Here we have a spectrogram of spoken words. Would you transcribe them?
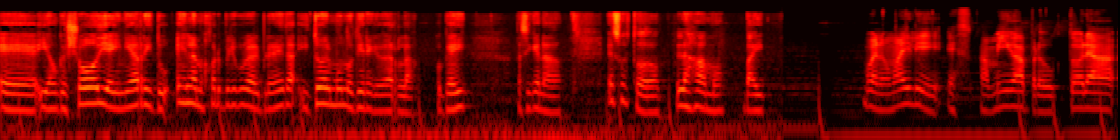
Eh, y aunque yo odie a Iñárritu, es la mejor película del planeta y todo el mundo tiene que verla, ¿ok? Así que nada, eso es todo. Las amo. Bye. Bueno, Miley es amiga, productora,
